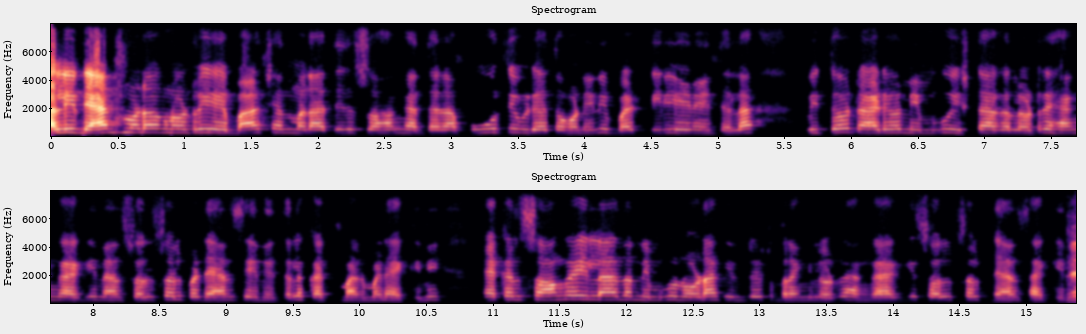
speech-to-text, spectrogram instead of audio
ಅಲ್ಲಿ ಡ್ಯಾನ್ಸ್ ಮಾಡೋವಾಗ ನೋಡ್ರಿ ಬಾಳ ಚಂದ ಮಾಡಾತಿದ್ರು. ಸೊ ಹಂಗ ಅಂತಾರ ಪೂರ್ತಿ ವಿಡಿಯೋ ತಗೊಂಡಿನಿ. ಬಟ್ ಇಲ್ಲಿ ಏನೈತಲ್ಲ ವಿತೌಟ್ ಆಡಿಯೋ ನಿಮ್ಗೂ ಇಷ್ಟ ಆಗಲ್ಲ ನೋಡ್ರಿ. ಹಂಗಾಗಿ ನಾನು ಸ್ವಲ್ಪ ಸ್ವಲ್ಪ ಡ್ಯಾನ್ಸ್ ಏನೈತಲ್ಲ ಕಟ್ ಮಾಡಿ ಮಾಡಿ ಹಾಕಿನಿ. ಯಾಕಂದ್ರೆ ಸಾಂಗ್ ಇಲ್ಲ ಅಂದ್ರೆ ನಿಮ್ಗೂ ನೋಡಕ್ ಇಂಟ್ರೆಸ್ಟ್ ಬರಂಗಿಲ್ಲ ನೋಡ್ರಿ. ಹಂಗಾಗಿ ಸ್ವಲ್ಪ ಸ್ವಲ್ಪ ಡ್ಯಾನ್ಸ್ ಹಾಕಿನಿ.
